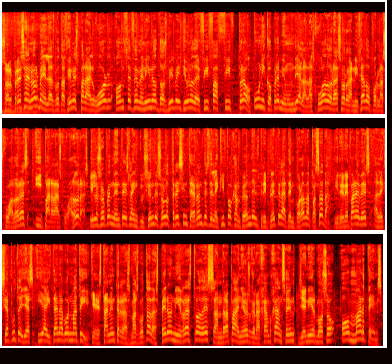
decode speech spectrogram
Sorpresa enorme en las votaciones para el World 11 Femenino 2021 de FIFA FIF Pro, único premio mundial a las jugadoras organizado por las jugadoras y para las jugadoras. Y lo sorprendente es la inclusión de solo tres integrantes del equipo campeón del triplete la temporada pasada, Irene Paredes, Alexia Putellas y Aitana Bonmatí, que están entre las más votadas, pero ni rastro de Sandra Paños, Graham Hansen, Jenny Hermoso o Martens,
